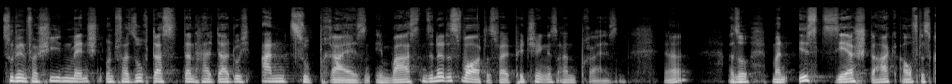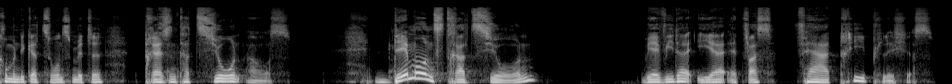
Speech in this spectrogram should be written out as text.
zu den verschiedenen Menschen und versucht das dann halt dadurch anzupreisen, im wahrsten Sinne des Wortes, weil Pitching ist anpreisen, ja. Also man ist sehr stark auf das Kommunikationsmittel Präsentation aus. Demonstration wäre wieder eher etwas Vertriebliches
